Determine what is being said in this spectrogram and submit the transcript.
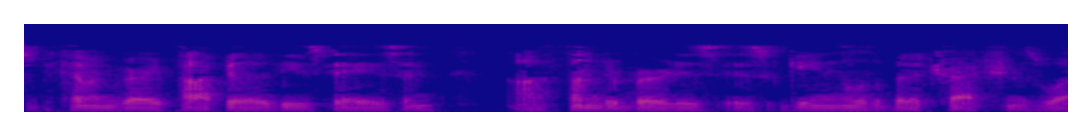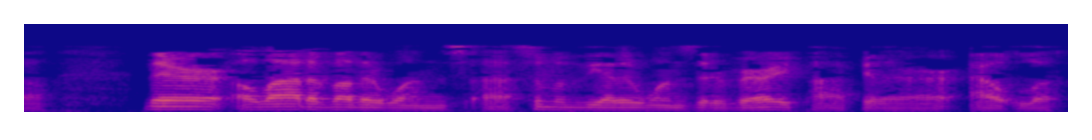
is becoming very popular these days, and uh, Thunderbird is, is gaining a little bit of traction as well. There are a lot of other ones. Uh, some of the other ones that are very popular are Outlook.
